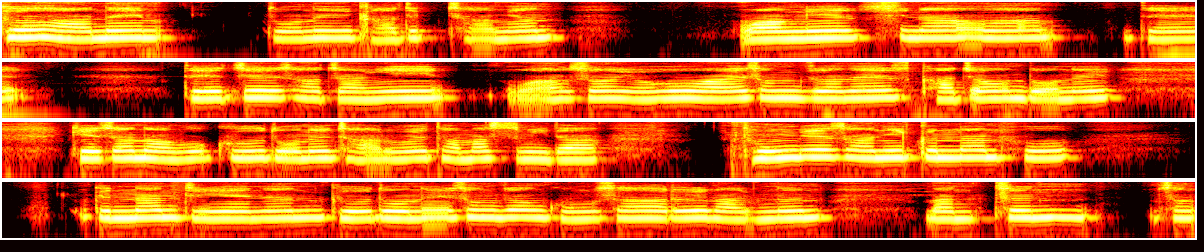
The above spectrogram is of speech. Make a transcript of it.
그 안에 돈을 가득 차면 왕의 신하와 대, 대제사장이 와서 여호와의 성전에 가져온 돈을 계산하고 그 돈을 자루에 담았습니다. 돈 계산이 끝난 후 끝난 뒤에는 그 돈을 성전 공사를 맡는 사-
